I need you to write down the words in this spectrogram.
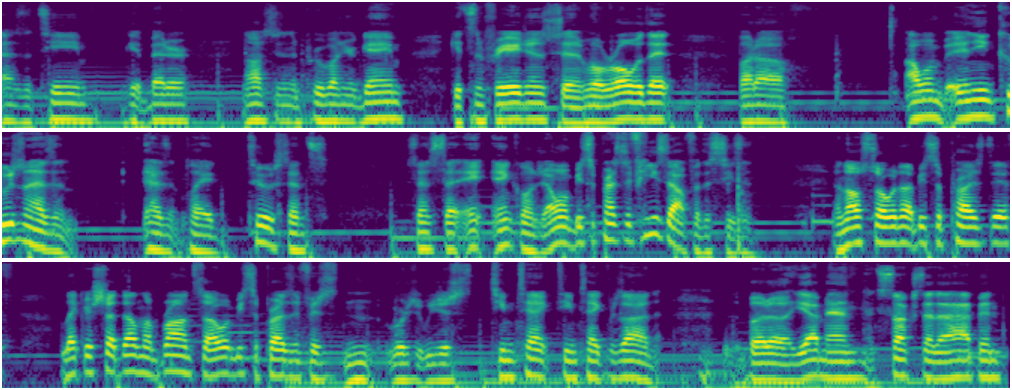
as a team, get better, and obviously improve on your game, get some free agents, and we'll roll with it. But uh, I won't. And Kuzma hasn't hasn't played too since since that ankle injury. I won't be surprised if he's out for the season, and also I would not be surprised if Lakers shut down LeBron. So I wouldn't be surprised if it's we just team tank, team tank resign. But uh, yeah, man, it sucks that that happened.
